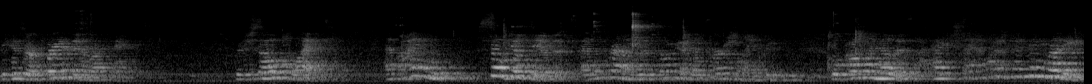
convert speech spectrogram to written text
because they're afraid of interrupting. They're so polite. And I am so guilty of this. I look around, there's some of you I know personally who will probably know this. I just, I don't want to offend anybody.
